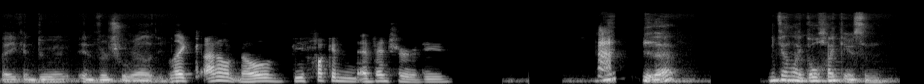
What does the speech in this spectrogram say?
that you can do in virtual reality? Like I don't know, be a fucking adventurer, dude. Do that. You can like go hiking or something.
